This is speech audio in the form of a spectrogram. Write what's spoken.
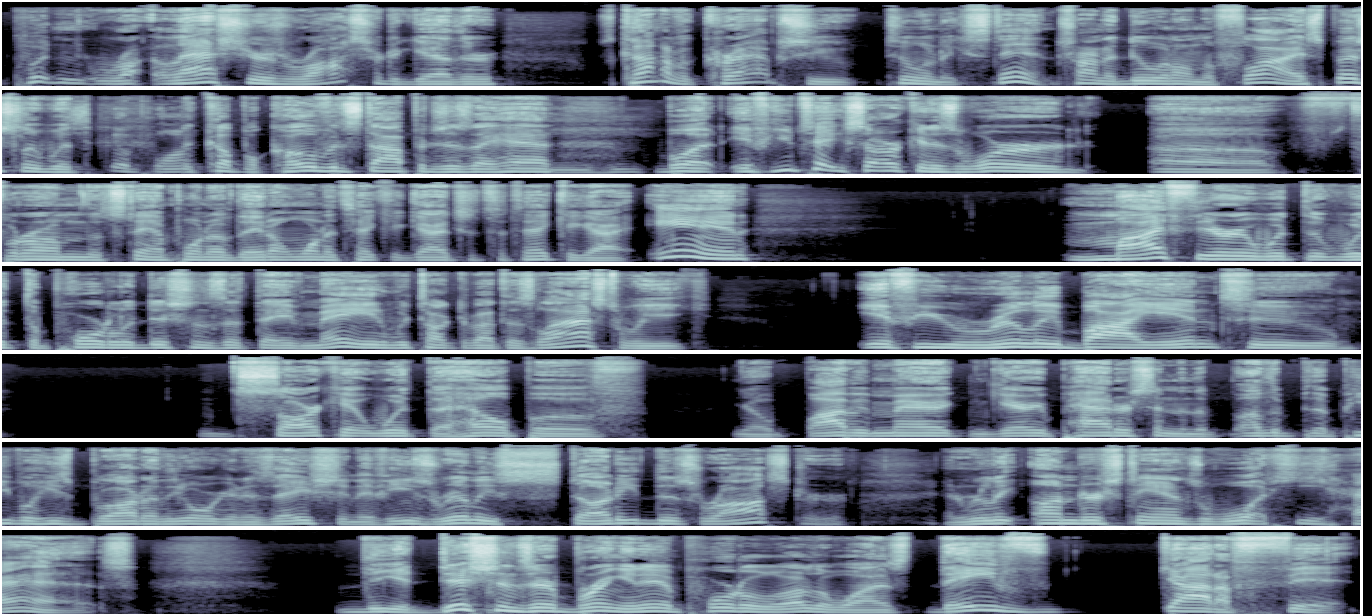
putting ro- last year's roster together was kind of a crapshoot to an extent, trying to do it on the fly, especially with a couple COVID stoppages they had. But if you take Sark at his word uh, from the standpoint of they don't want to take a guy just to take a guy, and my theory with the with the portal additions that they've made, we talked about this last week. If you really buy into Sarkit with the help of you know Bobby Merrick and Gary Patterson and the other the people he's brought in the organization, if he's really studied this roster and really understands what he has, the additions they're bringing in, portal or otherwise, they've got to fit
